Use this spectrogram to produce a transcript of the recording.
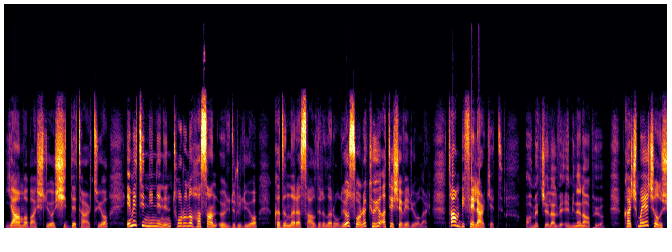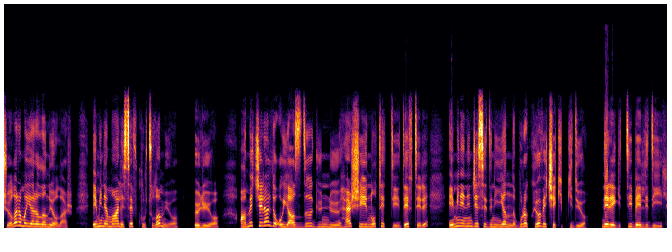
yağma başlıyor, şiddet artıyor. Emet'in ninenin torunu Hasan öldürülüyor, kadınlara saldırılar oluyor, sonra köyü ateşe veriyorlar. Tam bir felaket. Ahmet Celal ve Emine ne yapıyor? Kaçmaya çalışıyorlar ama yaralanıyorlar. Emine maalesef kurtulamıyor, ölüyor. Ahmet Celal de o yazdığı günlüğü, her şeyi not ettiği defteri Emine'nin cesedinin yanına bırakıyor ve çekip gidiyor. Nereye gittiği belli değil.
